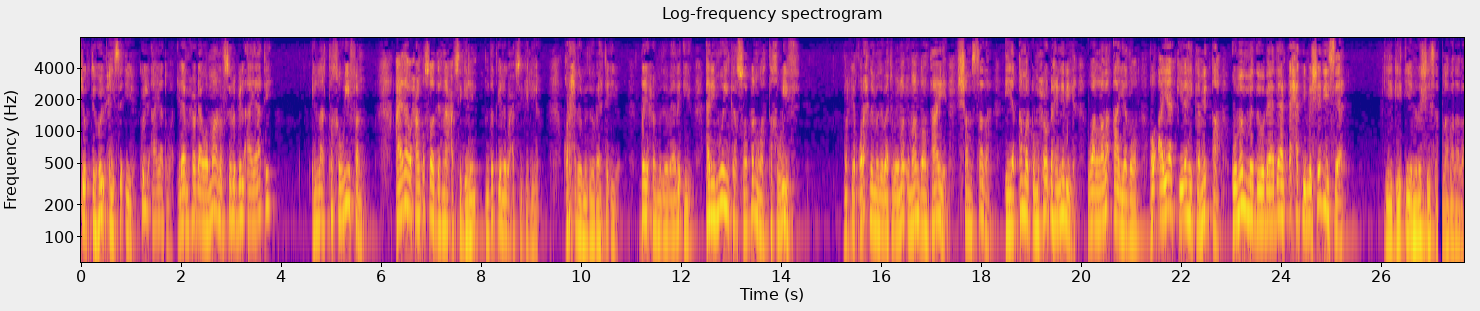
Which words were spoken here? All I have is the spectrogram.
joogtay holcaysa iyo kulli aayaad waa ilah muxuu dhaha wamaa nursilu bilaayaati ilaa takhwiifan aayadaha waxaan u soo dirnaa cabsigelin in dadkii lagu cabsigeliyo qoraxdoo madoobaata iyo dayaxoo madoobaada iyo arrimooyinkaasoo dhan waa takhwiif. Markii qoraxda madoobaata way noo imaan doontaaye shamsada iyo qamarku muxuu dhahay nebiga waa laba aayadood oo aayaadka ilaahay ka mid ah uma madoobaadaan axad dhimashadiisa iyo noloshiisa labadaba.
